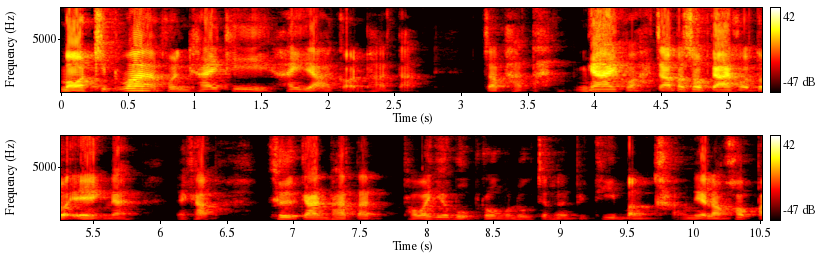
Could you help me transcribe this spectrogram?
หมอคิดว่าคนไข้ที่ให้ยาก่อนผ่าตัด จะผ่าตัดง่ายกว่า จากประสบการณ์ของตัวเองนะนะครับคือการผ่าตัดภาวะเยื่อบุโพรงมดลูกเจริญผิดที่บางครั้งเนี่ยเราเข้าไป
